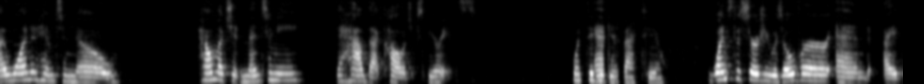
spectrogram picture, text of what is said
I wanted him to know how much it meant to me to have that college experience. What did and he give back to you? Once the surgery was over and I'd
